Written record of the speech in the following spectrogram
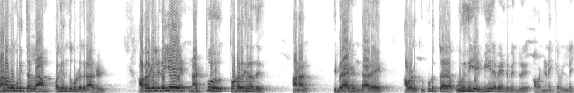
கனவு குறித்தெல்லாம் பகிர்ந்து கொள்ளுகிறார்கள். அவர்களிடையே நட்பு தொடர்கிறது. ஆனால் இப்ராஹிம் டாரே அவளுக்கு கொடுத்த உறுதியை மீற வேண்டும் என்று அவன் நினைக்கவில்லை.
